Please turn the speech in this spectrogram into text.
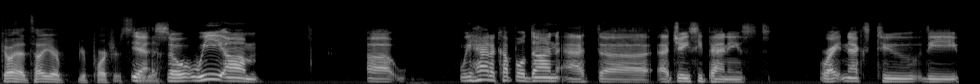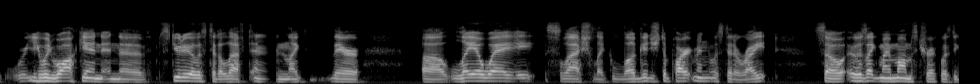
Go ahead, tell your your portrait studio. Yeah. So we um, uh, we had a couple done at uh, at J.C. Penney's, right next to the. You would walk in, and the studio was to the left, and, and like their uh, layaway slash like luggage department was to the right. So it was like my mom's trick was to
